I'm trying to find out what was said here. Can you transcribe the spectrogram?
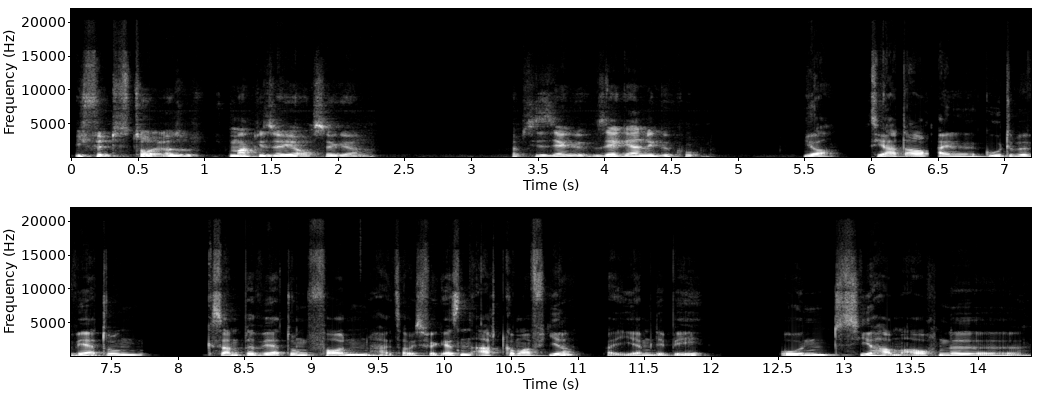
ich finde es toll. Also ich mag die Serie auch sehr gerne. Habe sie sehr, sehr gerne geguckt. Ja, sie hat auch eine gute Bewertung, Gesamtbewertung von, jetzt habe ich es vergessen, 8,4 bei IMDb. Und sie haben auch eine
